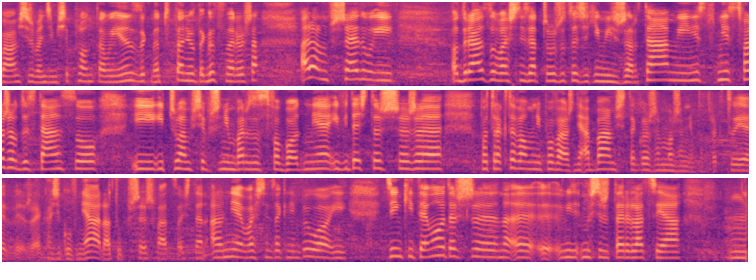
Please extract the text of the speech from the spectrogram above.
bałam się, że będzie mi się plątał język na czytaniu tego scenariusza, ale on wszedł i od razu właśnie zaczął rzucać jakimiś żartami, nie, nie stwarzał dystansu i, i czułam się przy nim bardzo swobodnie i widać też, że potraktował mnie poważnie, a bałam się tego, że może mnie potraktuje, że jakaś gówniara tu przyszła, coś ten, ale nie, właśnie tak nie było i dzięki temu też e, e, e, myślę, że ta relacja, mm,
